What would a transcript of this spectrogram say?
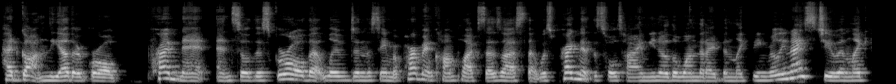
had gotten the other girl pregnant. And so this girl that lived in the same apartment complex as us that was pregnant this whole time, you know, the one that I'd been like being really nice to and like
